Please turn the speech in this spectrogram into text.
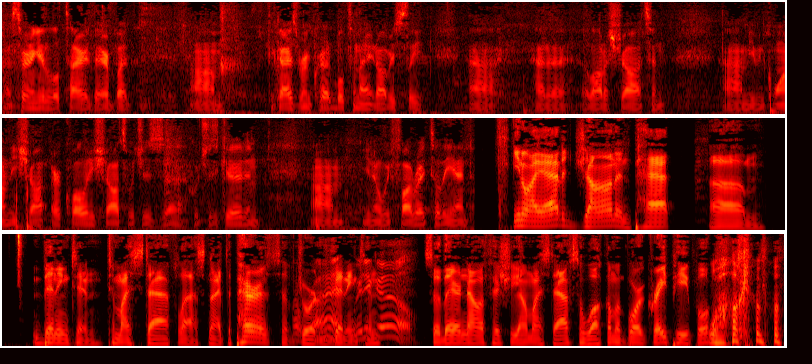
I was starting to get a little tired there. But um, the guys were incredible tonight. Obviously, uh, had a, a lot of shots, and um, even quantity shot or quality shots, which is uh, which is good. And um, you know, we fought right till the end. You know, I added John and Pat um, Binnington to my staff last night. The parents of Jordan right. Way to Binnington. go. So they are now officially on my staff. So welcome aboard. Great people. Welcome aboard.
